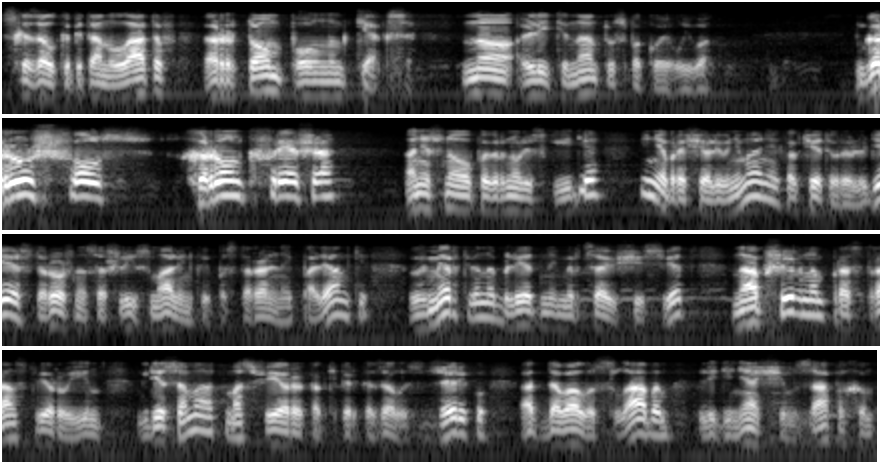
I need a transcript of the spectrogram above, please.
сказал капитан Латов ртом полным кекса, но лейтенант успокоил его. Грушфолс, Хрунгфреша, они снова повернулись к еде и не обращали внимания, как четверо людей осторожно сошли с маленькой пасторальной полянки в мертвенно-бледный мерцающий свет на обширном пространстве руин, где сама атмосфера, как теперь казалось Джерику, отдавала слабым, леденящим запахом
